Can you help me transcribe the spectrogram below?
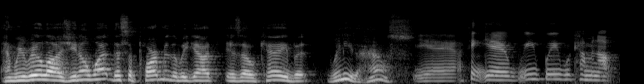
and we realized, you know what? This apartment that we got is okay, but we need a house. Yeah, I think yeah, we, we were coming up.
